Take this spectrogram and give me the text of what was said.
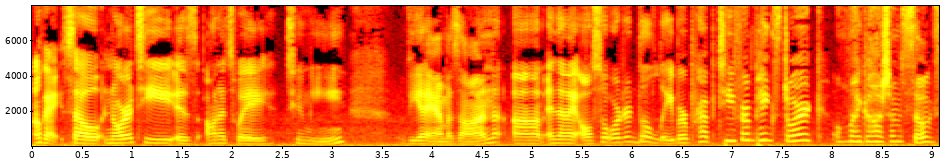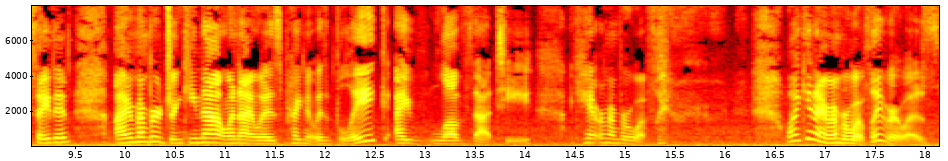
Okay, so Nora Tea is on its way to me via Amazon. Um, and then I also ordered the labor prep tea from Pink Stork. Oh my gosh, I'm so excited. I remember drinking that when I was pregnant with Blake. I loved that tea. I can't remember what flavor. Why can't I remember what flavor it was?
